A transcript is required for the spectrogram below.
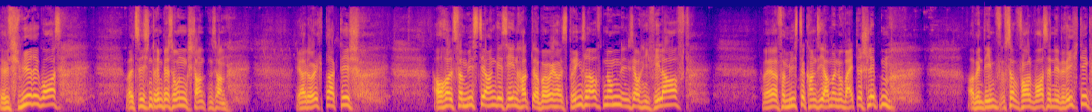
Ja, schwierig war es, weil zwischendrin Personen gestanden sind. Er hat euch praktisch auch als Vermisste angesehen, hat bei euch als Bringsel aufgenommen, ist ja auch nicht fehlerhaft. Weil ein Vermisster kann sich auch mal noch weiterschleppen. Aber in dem Fall war es ja nicht richtig.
